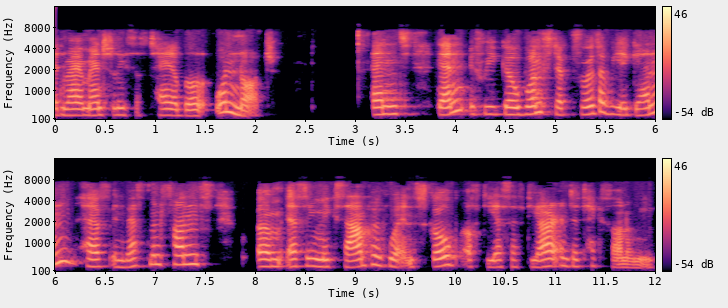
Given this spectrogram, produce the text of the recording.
environmentally sustainable or not. And then if we go one step further, we again have investment funds um, as an example who are in scope of the SFDR and the taxonomy.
